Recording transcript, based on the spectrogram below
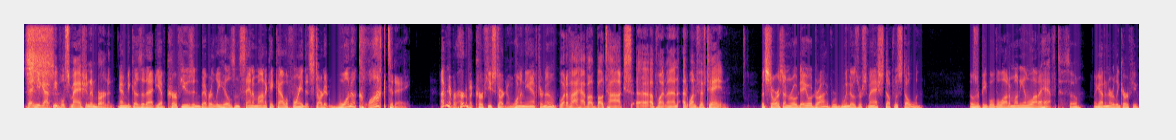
Then you got people smashing and burning. And because of that, you have curfews in Beverly Hills and Santa Monica, California that start at 1 o'clock today. I've never heard of a curfew starting at 1 in the afternoon. What if I have a Botox uh, appointment at 1.15? But stores on Rodeo Drive where windows were smashed, stuff was stolen. Those are people with a lot of money and a lot of heft, so they got an early curfew.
